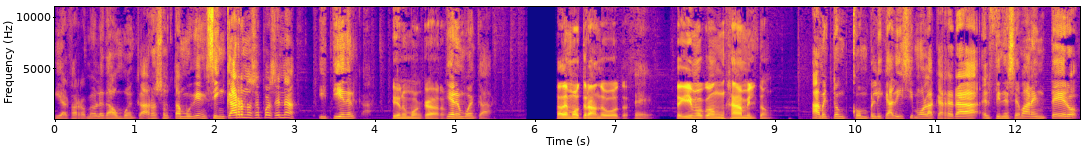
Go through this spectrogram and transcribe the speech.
Y Alfa Romeo le da un buen carro, eso está muy bien. Sin carro no se puede hacer nada y tiene el carro. Tiene un buen carro. Tiene un buen carro. Está demostrando Botas. Sí. Seguimos con Hamilton. Hamilton complicadísimo la carrera el fin de semana entero.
